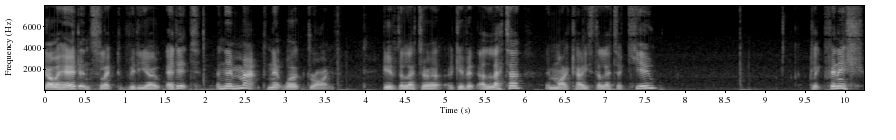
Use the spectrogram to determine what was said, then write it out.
Go ahead and select Video Edit and then Map Network Drive. Give the letter, give it a letter, in my case the letter Q. Click Finish.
